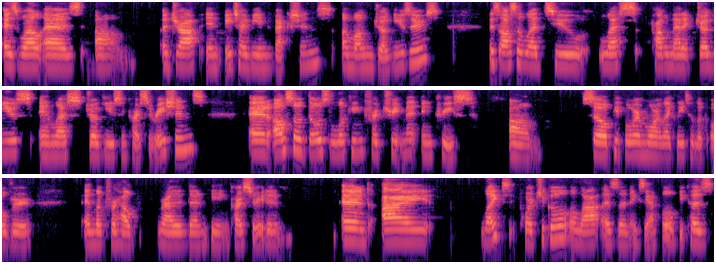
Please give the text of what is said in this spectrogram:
as well as um, a drop in HIV infections among drug users. This also led to less problematic drug use and less drug use incarcerations. And also, those looking for treatment increased. Um, so, people were more likely to look over and look for help rather than being incarcerated and I liked Portugal a lot as an example because,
